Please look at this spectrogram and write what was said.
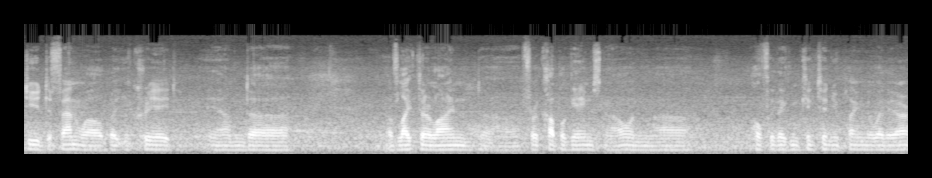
do you defend well, but you create. And I've liked their line for a couple games now, and uh, hopefully they can continue playing the way they are.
